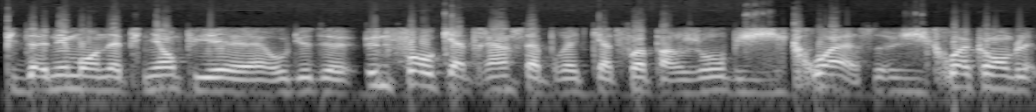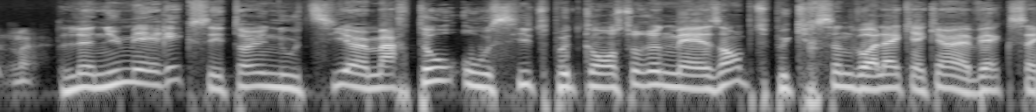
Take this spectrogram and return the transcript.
puis donner mon opinion, puis euh, au lieu de une fois aux quatre ans, ça pourrait être quatre fois par jour, puis j'y crois. J'y crois complètement. Le numérique, c'est un outil. Un marteau aussi. Tu peux te construire une maison puis tu peux crisser une volée à quelqu'un avec. Ça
